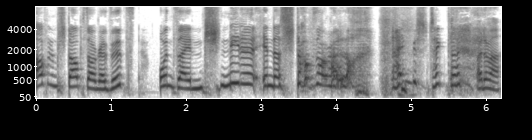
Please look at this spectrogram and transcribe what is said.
auf einem Staubsauger sitzt und seinen Schniedel in das Staubsaugerloch reingesteckt hat. Warte mal,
